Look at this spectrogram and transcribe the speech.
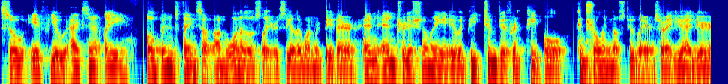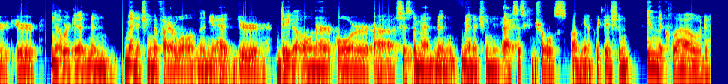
So if you accidentally opened things up on one of those layers, the other one would be there. And and traditionally it would be two different people controlling those two layers, right? You had your your network admin managing the firewall, and then you had your data owner or uh, system admin managing the access controls on the application. In the cloud,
